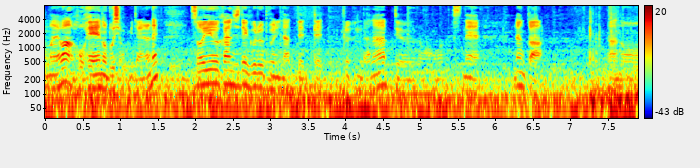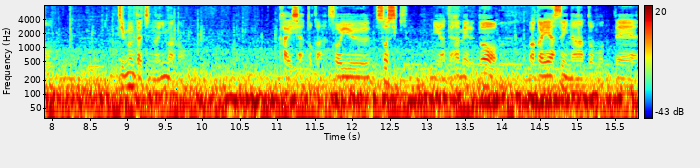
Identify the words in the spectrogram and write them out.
お前は歩兵の部署みたいなね。そういう感じでグループになってってるんだなっていうのをですね。なんかあの自分たちの今の会社とかそういう組織に当てはめると分かりやすいなと思って。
